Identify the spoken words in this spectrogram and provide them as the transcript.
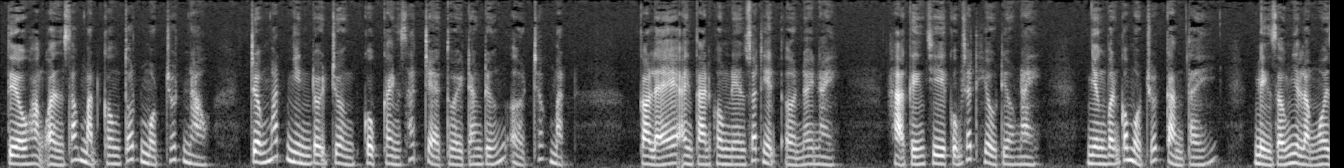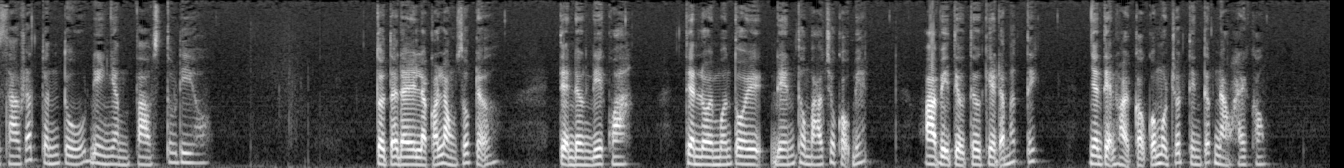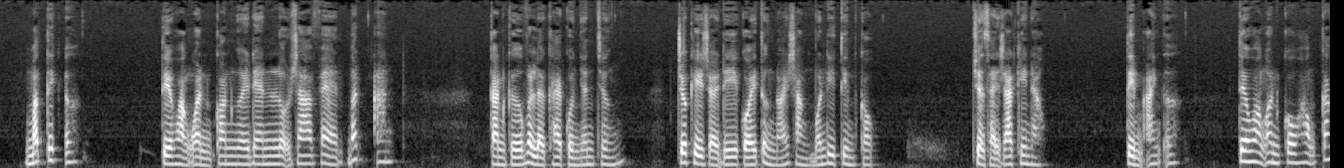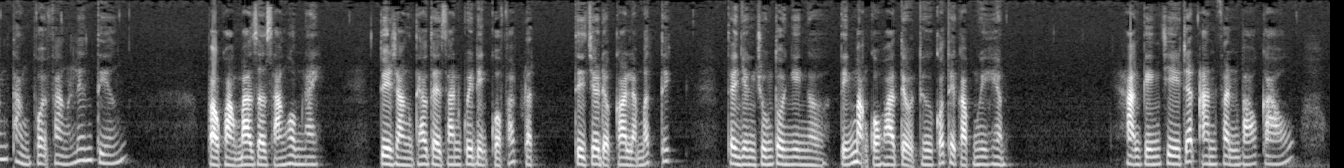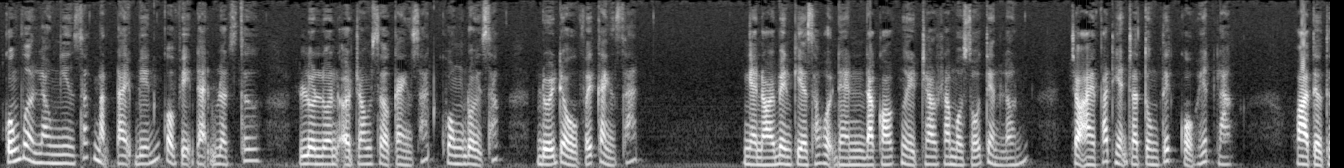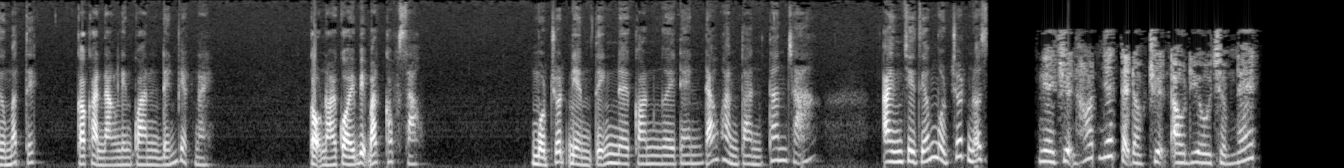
Tiêu Hoàng Oản sắc mặt không tốt một chút nào, trợn mắt nhìn đội trưởng cục cảnh sát trẻ tuổi đang đứng ở trước mặt. Có lẽ anh ta không nên xuất hiện ở nơi này. Hạ Kính Chi cũng rất hiểu điều này, nhưng vẫn có một chút cảm thấy mình giống như là ngôi sao rất tuấn tú đi nhầm vào studio. Tôi tới đây là có lòng giúp đỡ. Tiện đường đi qua. Tiền lôi muốn tôi đến thông báo cho cậu biết. hòa vị tiểu thư kia đã mất tích. Nhân tiện hỏi cậu có một chút tin tức nào hay không? Mất tích ư? Tiêu Hoàng Uẩn con người đen lộ ra vẻ bất an. Căn cứ vào lời khai của nhân chứng, trước khi rời đi cô ấy từng nói rằng muốn đi tìm cậu. Chuyện xảy ra khi nào? Tìm anh ư? Tiêu Hoàng Ân cô họng căng thẳng vội vàng lên tiếng. Vào khoảng 3 giờ sáng hôm nay, tuy rằng theo thời gian quy định của pháp luật thì chưa được coi là mất tích, thế nhưng chúng tôi nghi ngờ tính mạng của Hoa tiểu thư có thể gặp nguy hiểm. Hạng Kính Chi rất an phận báo cáo, cũng vừa lòng nhìn sắc mặt đại biến của vị đại luật sư, luôn luôn ở trong sở cảnh sát không đổi sắc, đối đầu với cảnh sát. Nghe nói bên kia xã hội đen đã có người trao ra một số tiền lớn, cho ai phát hiện ra tung tích của huyết lang. Hoa tiểu thư mất tích, có khả năng liên quan đến việc này. Cậu nói cô ấy bị bắt cóc sao? Một chút điềm tĩnh nơi con người đen đã hoàn toàn tan rã. Anh chỉ thiếu một chút nữa. Nghe chuyện hot nhất tại đọc truyện audio.net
